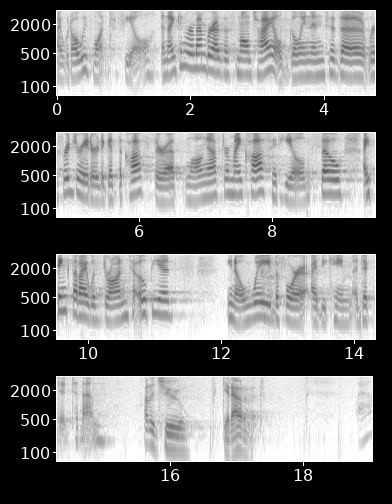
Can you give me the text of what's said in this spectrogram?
I would always want to feel. And I can remember as a small child going into the refrigerator to get the cough syrup long after my cough had healed. So I think that I was drawn to opiates, you know, way before I became addicted to them. How did you get out of it? Well,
